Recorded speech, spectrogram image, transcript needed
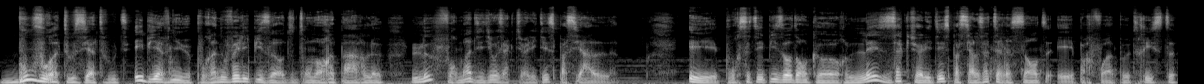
Bonjour à tous et à toutes et bienvenue pour un nouvel épisode dont on reparle, le format dédié aux actualités spatiales. Et pour cet épisode encore, les actualités spatiales intéressantes et parfois un peu tristes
